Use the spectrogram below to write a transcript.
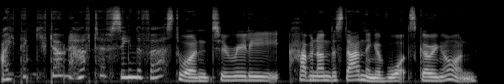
I think you don't have to have seen the first one to really have an understanding of what's going on.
